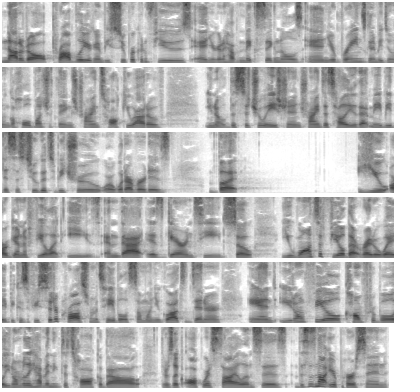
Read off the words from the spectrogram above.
Not at all. Probably you're going to be super confused and you're going to have mixed signals and your brain's going to be doing a whole bunch of things trying to talk you out of, you know, the situation, trying to tell you that maybe this is too good to be true or whatever it is. But you are going to feel at ease and that is guaranteed. So you want to feel that right away because if you sit across from a table with someone, you go out to dinner and you don't feel comfortable, you don't really have anything to talk about, there's like awkward silences. This is not your person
